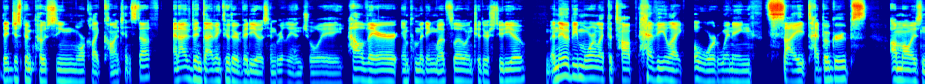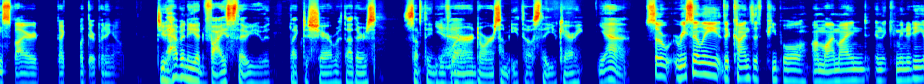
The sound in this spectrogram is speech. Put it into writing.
they've just been posting more like content stuff. And I've been diving through their videos and really enjoy how they're implementing Webflow into their studio and they would be more like the top heavy, like award winning site type of groups. I'm always inspired by what they're putting out. Do you have any advice that you would like to share with others? Something you've learned or some ethos that you carry? Yeah. So recently, the kinds of people on my mind in the community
